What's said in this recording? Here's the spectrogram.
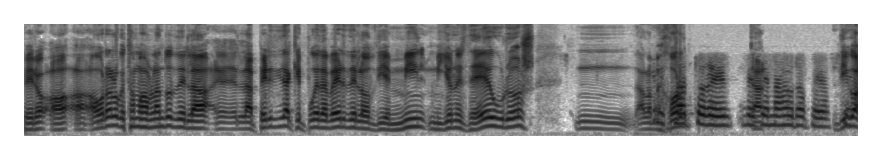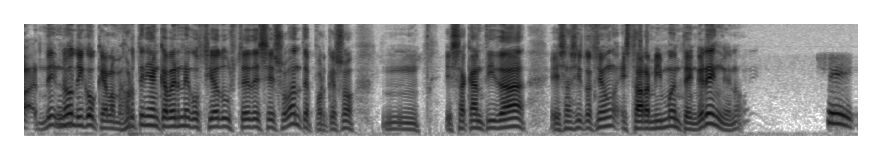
pero ahora lo que estamos hablando de la, la pérdida que puede haber de los 10.000 millones de euros a lo mejor de, temas europeos digo no digo que a lo mejor tenían que haber negociado ustedes eso antes porque eso mm, esa cantidad esa situación está ahora mismo en Tengrengue no sí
